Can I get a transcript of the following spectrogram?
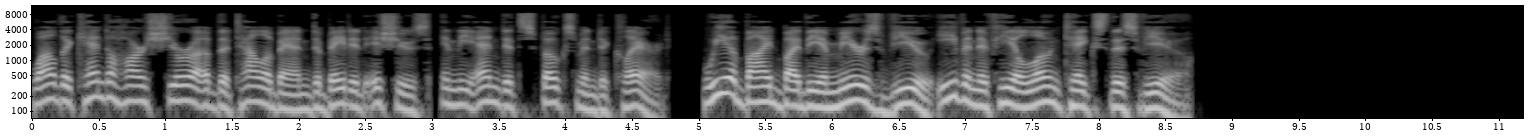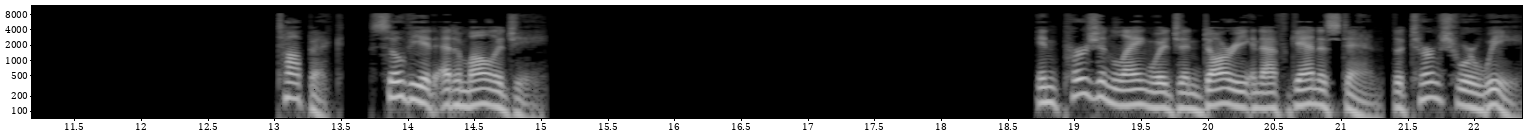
While the Kandahar Shura of the Taliban debated issues, in the end its spokesman declared, We abide by the emir's view even if he alone takes this view. Soviet etymology In Persian language and Dari in Afghanistan, the term shwarwi,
